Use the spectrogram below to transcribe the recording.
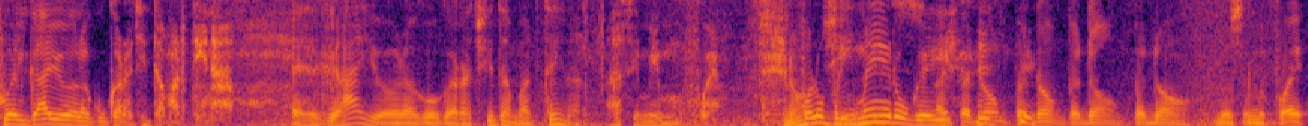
fue el gallo de la cucarachita Martina. El gallo de la cucarachita Martina. Así mismo fue. No fue lo chingues. primero que hice. perdón, perdón, perdón, perdón. No se me fue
